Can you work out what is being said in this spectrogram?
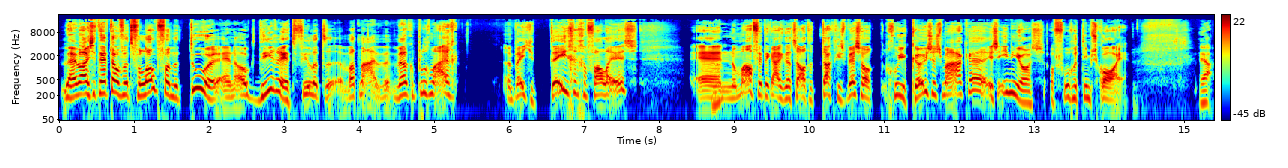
Nee, maar als je het hebt over het verloop van de Tour en ook die rit, viel het, wat me, welke ploeg me eigenlijk een beetje tegengevallen is, en normaal vind ik eigenlijk dat ze altijd tactisch best wel goede keuzes maken. Is Ineos of vroeger Team Sky. Ja.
